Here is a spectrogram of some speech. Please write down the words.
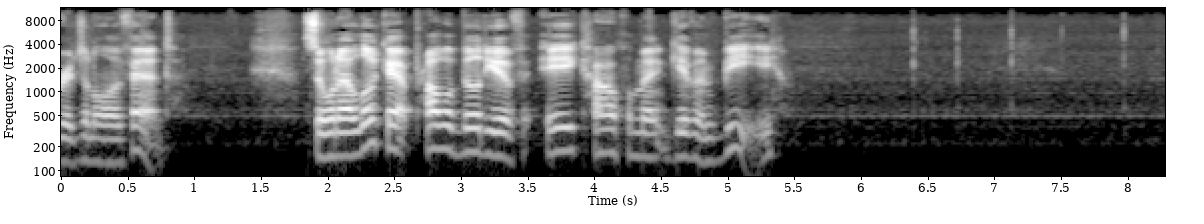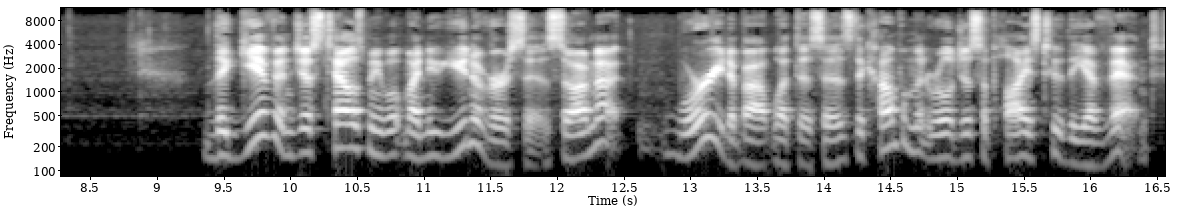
original event. So when I look at probability of A complement given B, the given just tells me what my new universe is. So I'm not worried about what this is. The complement rule just applies to the event.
